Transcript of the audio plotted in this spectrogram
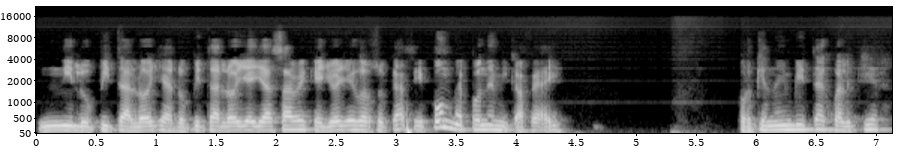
ni Lupita Loya. Lupita Loya ya sabe que yo llego a su casa y pum, me pone mi café ahí. Porque no invita a cualquiera.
